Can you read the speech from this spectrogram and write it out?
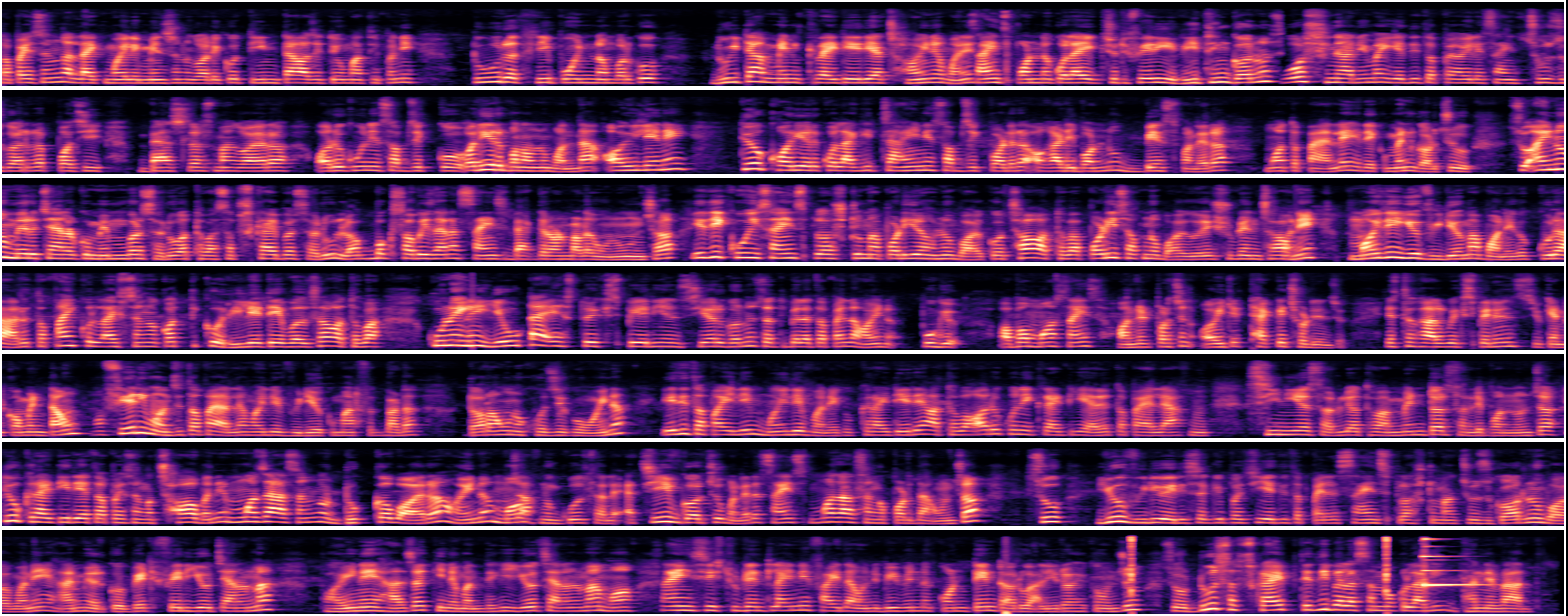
तपाईँसँग लाइक मैले मेन्सन गरेको तिनवटा अझै त्यो माथि पनि टू र थ्री पोइन्ट नम्बरको दुईवटा मेन क्राइटेरिया छैन भने साइन्स पढ्नको लागि एकचोटि फेरि रिथिङ्क गर्नुहोस्। वो सिनारीमा यदि तपाईँ अहिले साइन्स चुज गरेर पछि ब्याचलर्समा गएर अरू कुनै सब्जेक्टको करियर बनाउनु भन्दा अहिले नै त्यो करियरको लागि चाहिने सब्जेक्ट पढेर अगाडि बढ्नु बेस्ट भनेर म तपाईँहरूलाई रेकमेन्ड गर्छु। सो आई नो मेरो च्यानलको मेम्बर्सहरू अथवा सब्सक्राइबर्सहरू लगभग सबैजना साइन्स ब्याकग्राउन्डबाट हुनुहुन्छ। यदि कोही साइन्स प्लस टूमा पढिरहनु भएको छ अथवा पढिसक्नु भएको स्टुडेन्ट छ भने मैले यो भिडियोमा भनेको कुराहरू तपाईँको लाइफसँग कतिको रिलेटेबल छ अथवा कुनै एउटा यस्तो एक्सपिरियन्स सेयर गर्नु जति बेला तपाईँलाई होइन पुग्यो। अब म साइन्स हन्ड्रेड पर्सेन्ट अहिले ठ्याक्कै छोडिदिन्छु। यस्तो खालको experience you can comment down म फेरि भन्छु तपाईँहरूलाई मैले भिडियोको मार्फतबाट डराउन खोजेको होइन। यदि तपाईँले मैले भनेको क्राइटेरिया अथवा अरू कुनै क्राइटेरियाहरू तपाईँहरूले आफ्नो सिनियर्सहरूले अथवा मेन्टर्सहरूले भन्नुहुन्छ त्यो क्राइटेरिया तपाईँसँग छ भने मजासँग ढुक्क भएर होइन म आफ्नो गोल्सहरूलाई एचिभ गर्छु भनेर साइन्स मजासँग पढ्दा हुन्छ। सो यो भिडियो हेरिसकेपछि यदि तपाईँले साइन्स प्लस टूमा चुज गर्नुभयो भने हामीहरूको भेट फेरि यो च्यानलमा भइ नै हाल्छ। किनभनेदेखि यो च्यानलमा म साइन्स स्टुडेन्टलाई नै फाइदा हुने विभिन्न कन्टेन्टहरू हालिरहेको हुन्छु। सो डु सब्सक्राइब त्यति बेलासम्मको लागि धन्यवाद।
